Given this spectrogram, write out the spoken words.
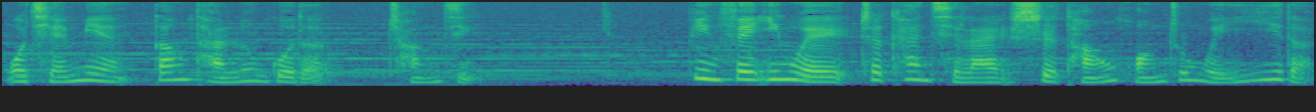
我前面刚谈论过的场景，并非因为这看起来是唐璜中唯一的，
